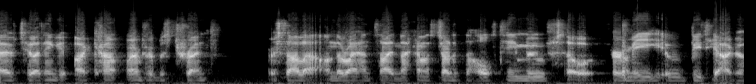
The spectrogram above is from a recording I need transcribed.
out to I think I can't remember if it was Trent or Salah on the right hand side, and that kind of started the whole team move. So for me, it would be Thiago.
